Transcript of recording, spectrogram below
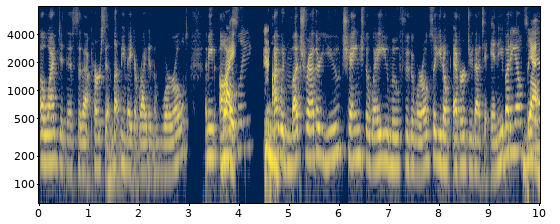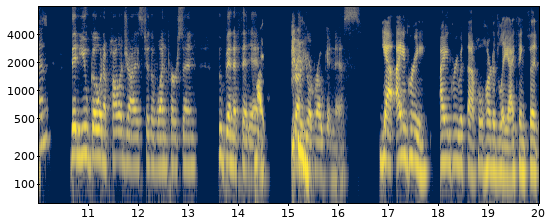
oh, I did this to that person. Let me make it right in the world. I mean, honestly, right. I would much rather you change the way you move through the world so you don't ever do that to anybody else yes. again than you go and apologize to the one person who benefited right. from your brokenness. Yeah, I agree. I agree with that wholeheartedly. I think that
